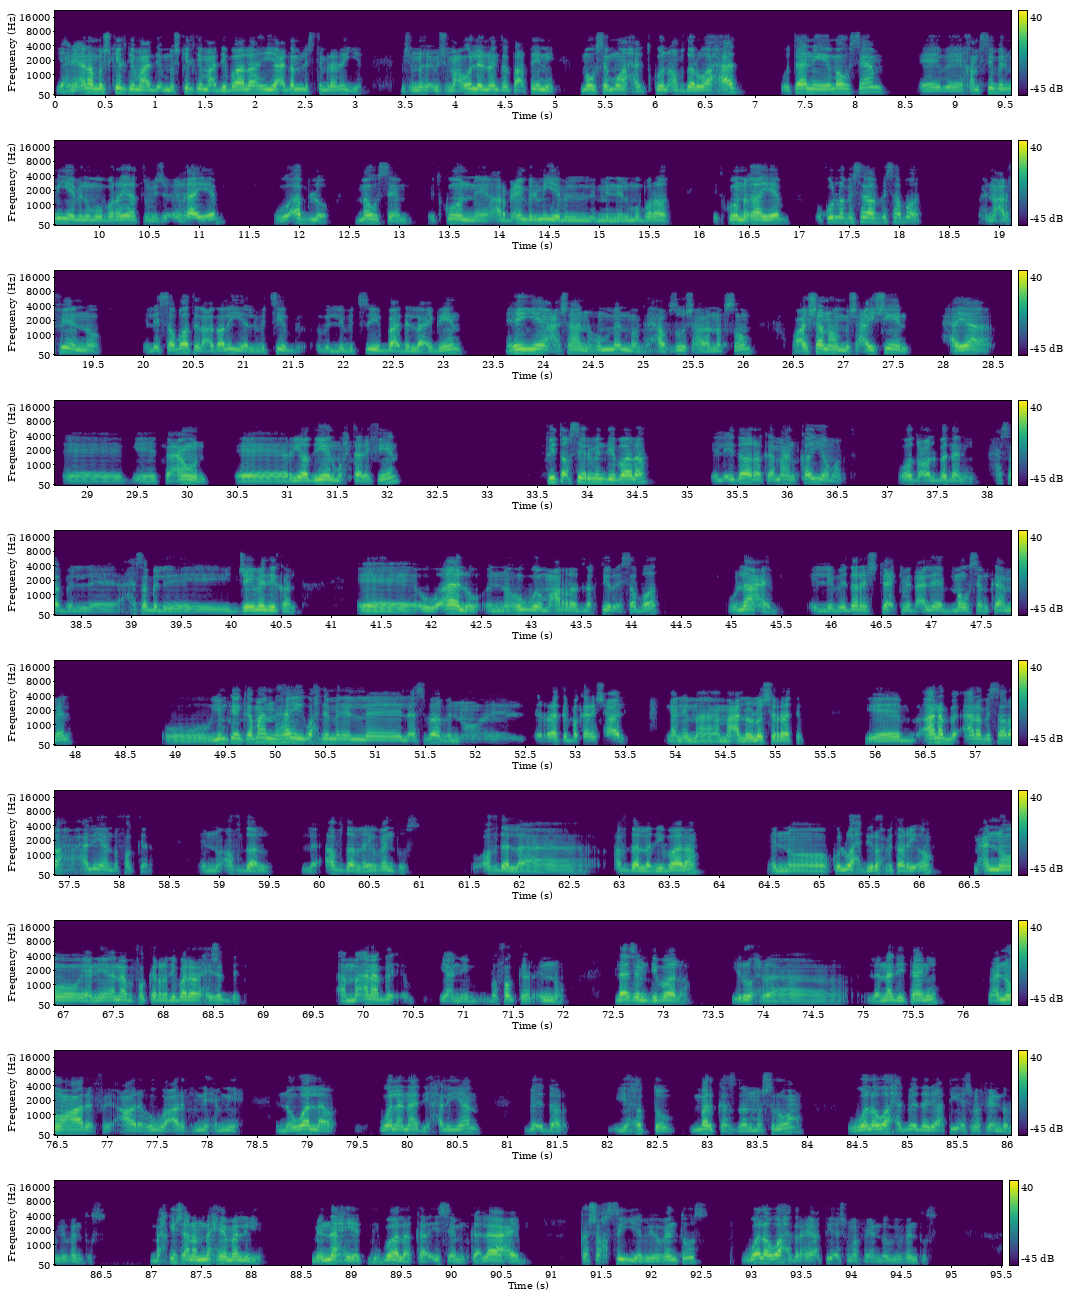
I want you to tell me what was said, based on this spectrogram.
يعني أنا مشكلتي مع مشكلتي مع ديبالا هي عدم الاستمرارية. مش مش معقول إنه أنت تعطيني موسم واحد تكون أفضل واحد وتاني موسم 50% من المباريات غايب وقبله موسم تكون 40% من المباراة تكون غايب وكله بسبب إصابات. إحنا عارفين إنه الإصابات العضلية اللي بتصيب اللي بتصيب بعد اللاعبين هي عشان هم ما بيحافظوش على نفسهم وعشانهم مش عايشين حياة تعون رياضيين محترفين. في تقصير من ديبالا الإدارة كمان قيمت وضعه البدني حسب حسب ال J Medical آه، وقالوا انه هو معرض لكتير إصابات ولاعب اللي بيقدرش تعتمد عليه بموسم كامل. ويمكن كمان هاي واحدة من الأسباب إنه الراتب ما كانش عالي يعني ما ما علولوش الراتب. آه، أنا ب... أنا بصراحة حاليا بفكر إنه أفضل أفضل ليوفنتوس وأفضل أفضل لديبالا إنه كل واحد يروح بطريقه. مع إنه يعني أنا بفكر إنه ديبالا راح يجدد. أما أنا ب... يعني بفكر إنه لازم ديبالا يروح ل... لنادي تاني مع إنه هو عارف عارف هو عارف منيح منيح إنه ولا ولا نادي حاليا بيقدر يحطه مركز للمشروع ولا واحد بيقدر يعطيه إيش ما في عنده بيوفنتوس. بحكيش أنا من ناحية مالية من ناحية ديبالا كاسم كلاعب كشخصية بيوفنتوس ولا واحد راح يعطيه إيش ما في عنده بيوفنتوس.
